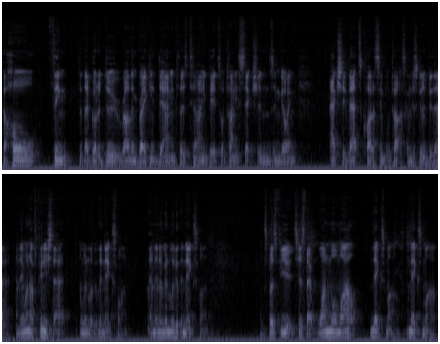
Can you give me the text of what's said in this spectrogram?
the whole thing that they've got to do rather than breaking it down into those tiny bits or tiny sections and going, actually, that's quite a simple task. I'm just going to do that. And then when I finish that, I'm going to look at the next one. And then I'm going to look at the next one. I suppose for you, it's just that one more mile, next mile, next mile.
